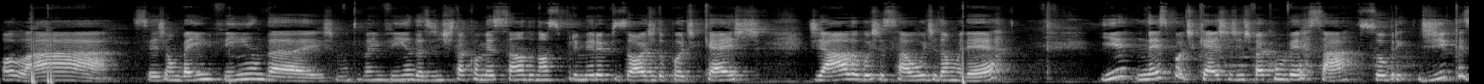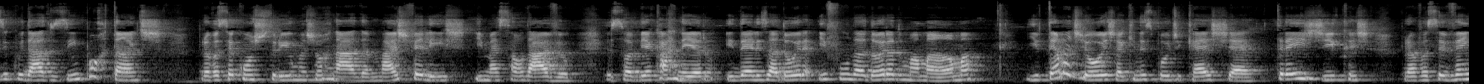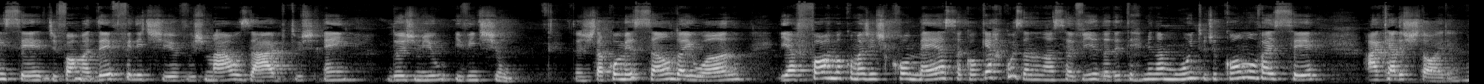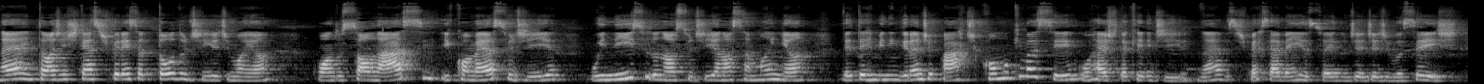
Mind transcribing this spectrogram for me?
Olá! Sejam bem-vindas, muito bem-vindas. A gente está começando o nosso primeiro episódio do podcast Diálogos de Saúde da Mulher. E nesse podcast a gente vai conversar sobre dicas e cuidados importantes para você construir uma jornada mais feliz e mais saudável. Eu sou a Bia Carneiro, idealizadora e fundadora do Mama Ama. E o tema de hoje aqui nesse podcast é três dicas para você vencer de forma definitiva os maus hábitos em 2021. Então a gente está começando aí o ano e a forma como a gente começa qualquer coisa na nossa vida determina muito de como vai ser aquela história, né? Então a gente tem essa experiência todo dia de manhã, quando o sol nasce e começa o dia, o início do nosso dia, a nossa manhã determina em grande parte como que vai ser o resto daquele dia, né? Vocês percebem isso aí no dia a dia de vocês?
